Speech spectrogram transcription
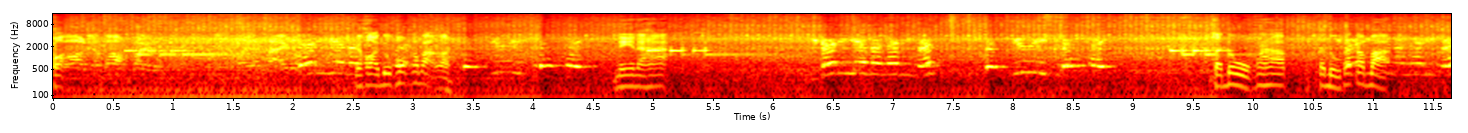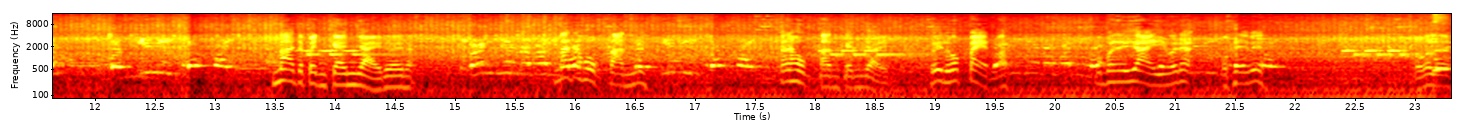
ขอเดี๋ยวบอกไปเดี๋ยวขอดูโคกกระบะก่อนนี่นะฮะกระดูกนะครับ กระดูกตะกระบะ น่าจะเป็นแกนใหญ่ด้วยนะ น่าจะหกตันน่าจะหกตันแกนใหญ่ เฮ้ยหรือว่าแปดวะก็ไม่ได้ใหญ่อยู่เนี่ย โอเคพี่ลงกันเลย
